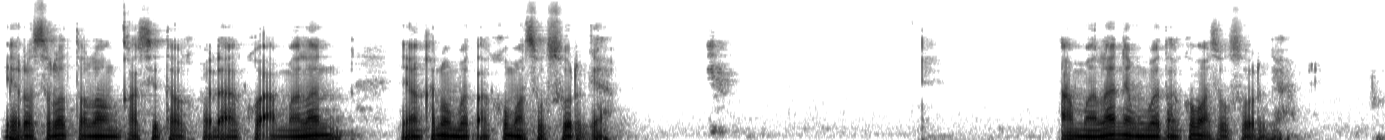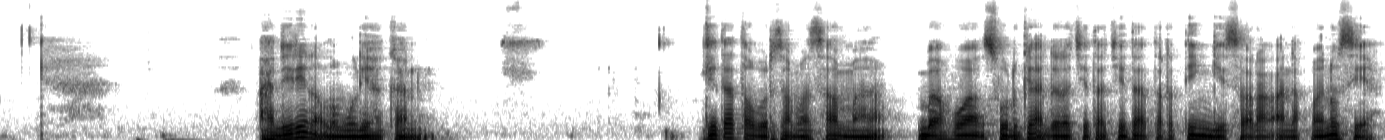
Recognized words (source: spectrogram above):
ya Rasulullah tolong kasih tahu kepada aku amalan yang akan membuat aku masuk surga. Amalan yang membuat aku masuk surga. Hadirin Allah muliakan. Kita tahu bersama-sama bahwa surga adalah cita-cita tertinggi seorang anak manusia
